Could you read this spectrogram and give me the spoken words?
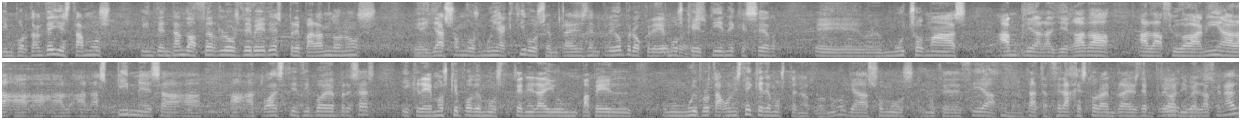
importante y estamos intentando hacer los deberes preparándonos. Eh, ya somos muy activos en planes de empleo, pero creemos que tiene que ser eh, mucho más amplia la llegada a la ciudadanía, a, a- a- a las pymes, a, todo este tipo de empresas y creemos que podemos tener ahí un papel muy protagonista y queremos tenerlo. ¿no? Ya somos, como te decía, la tercera gestora en planes de empleo a nivel nacional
